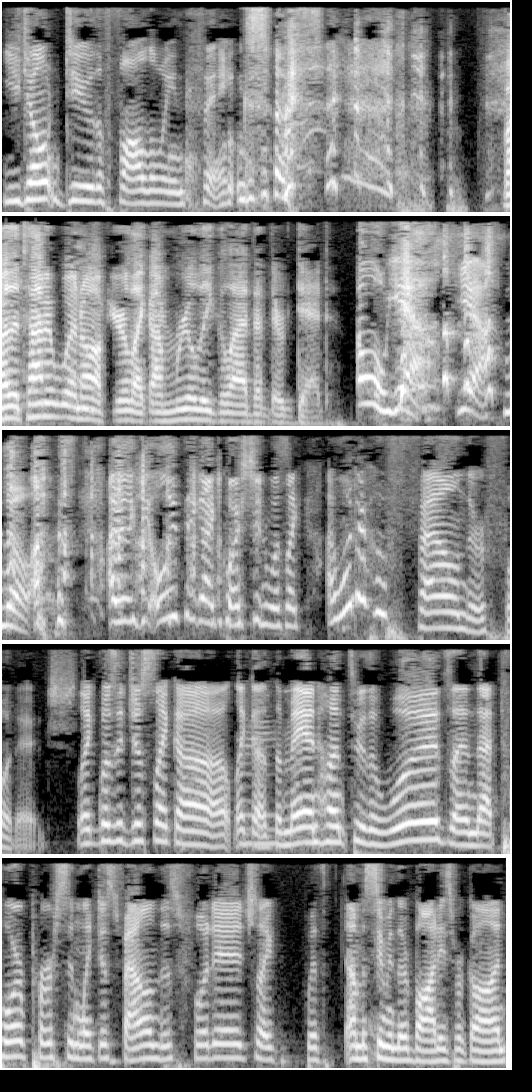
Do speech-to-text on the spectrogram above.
you don't do the following things. By the time it went off, you're like, I'm really glad that they're dead. Oh yeah, yeah. No, I, was, I mean, like the only thing I questioned was like, I wonder who found their footage. Like, was it just like a like a the manhunt through the woods, and that poor person like just found this footage, like with I'm assuming their bodies were gone.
